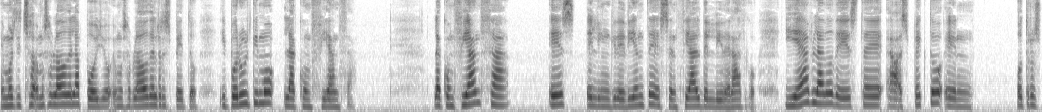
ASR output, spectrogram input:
hemos dicho, hemos hablado del apoyo, hemos hablado del respeto y por último, la confianza. La confianza es el ingrediente esencial del liderazgo y he hablado de este aspecto en otros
